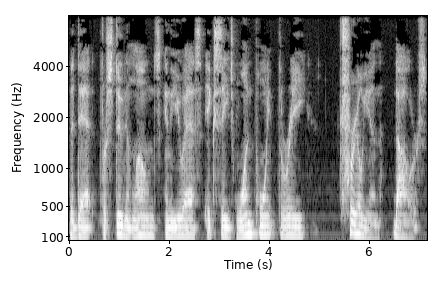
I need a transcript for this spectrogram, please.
the debt for student loans in the U.S. exceeds 1.3 trillion dollars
